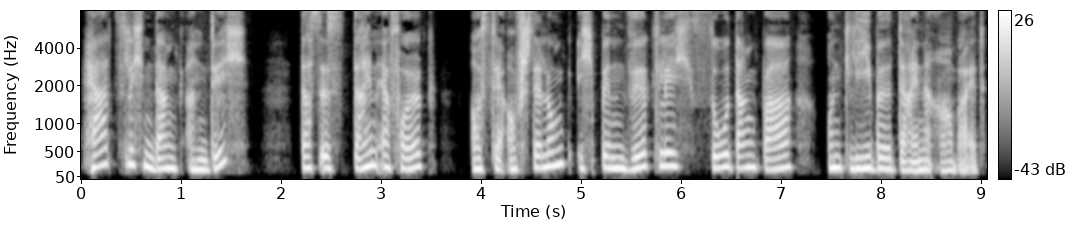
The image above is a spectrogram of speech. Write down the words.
Herzlichen Dank an dich. Das ist dein Erfolg aus der Aufstellung. Ich bin wirklich so dankbar und liebe deine Arbeit.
